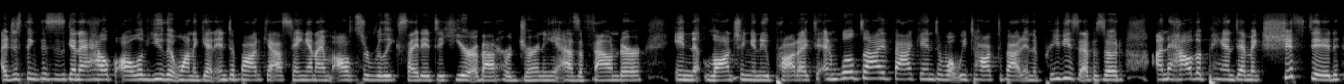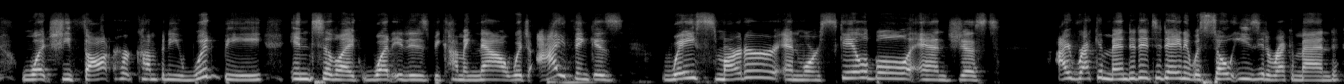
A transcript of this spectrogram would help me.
I just think this is going to help all of you that want to get into podcasting. And I'm also really excited to hear about her journey as a founder in launching a new product. And we'll dive back into what we talked about in the previous episode on how the pandemic shifted what she thought her company would be into like what it is becoming now, which I think is way smarter and more scalable and just I recommended it today and it was so easy to recommend.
